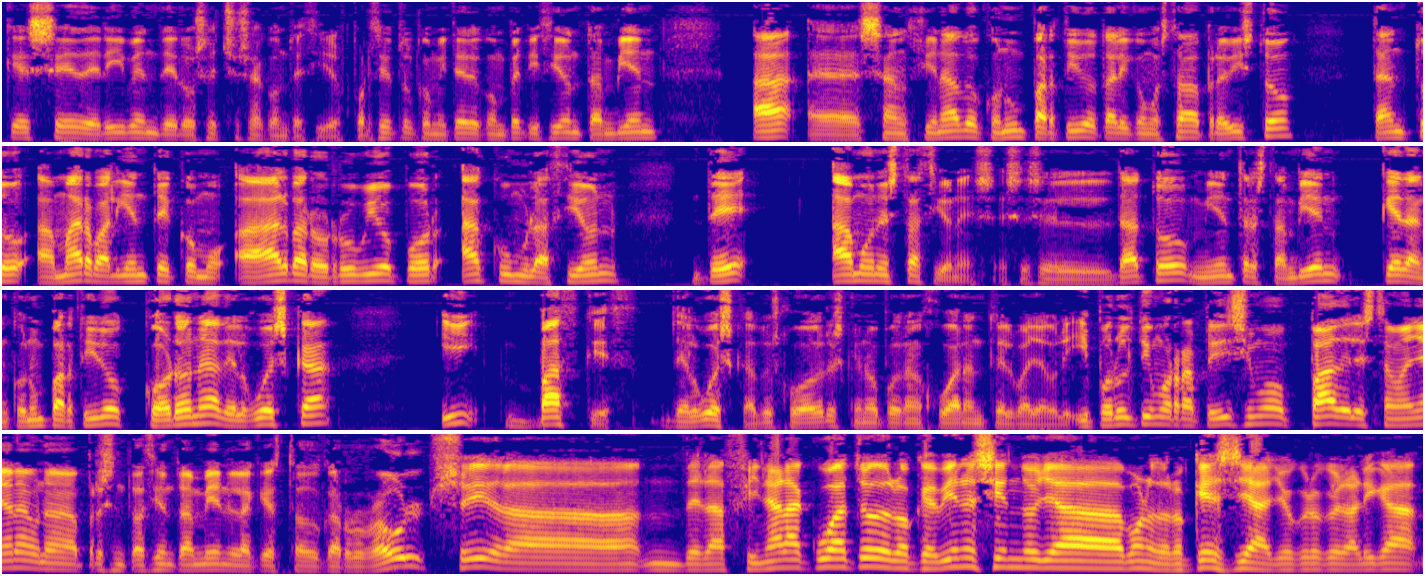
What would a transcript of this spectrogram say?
que se deriven de los hechos acontecidos. Por cierto, el Comité de Competición también ha eh, sancionado con un partido, tal y como estaba previsto, tanto a Mar Valiente como a Álvaro Rubio por acumulación de amonestaciones. Ese es el dato, mientras también quedan con un partido Corona del Huesca y Vázquez del Huesca, dos jugadores que no podrán jugar ante el Valladolid. Y por último, rapidísimo, Padel esta mañana, una presentación también en la que ha estado Carlos Raúl. Sí, de la, de la final a cuatro, de lo que viene siendo ya, bueno, de lo que es ya, yo creo que la liga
